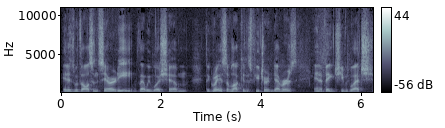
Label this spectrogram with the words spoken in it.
It is with all sincerity that we wish him the greatest of luck in his future endeavors and a big chimiigwech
